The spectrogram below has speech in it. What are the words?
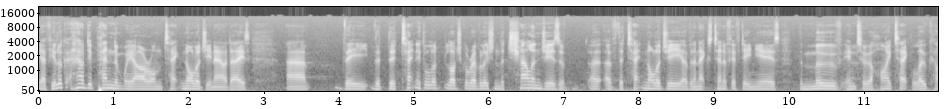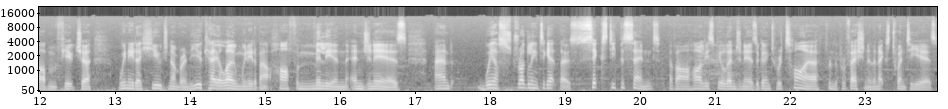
Yeah, if you look at how dependent we are on technology nowadays, uh, the, the, the technological revolution, the challenges of, uh, of the technology over the next 10 or 15 years, the move into a high tech, low carbon future, we need a huge number. In the UK alone, we need about half a million engineers, and we are struggling to get those. 60% of our highly skilled engineers are going to retire from the profession in the next 20 years.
